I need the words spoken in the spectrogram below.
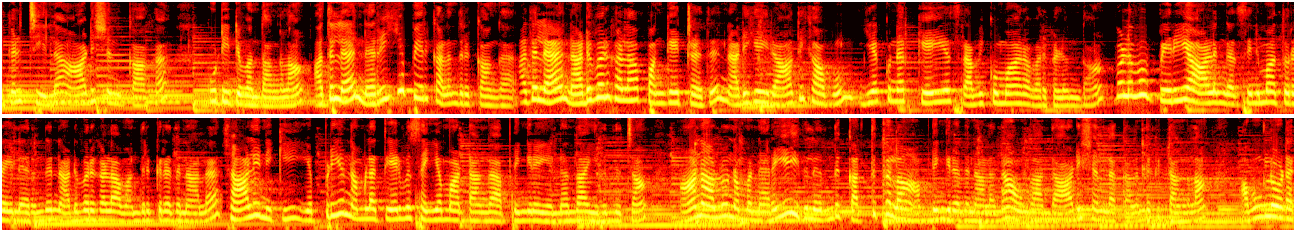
நிகழ்ச்சியில ஆடிஷனுக்காக கூட்டிட்டு வந்தாங்களாம். அதுல நிறைய பேர் கலந்திருக்காங்க. அதுல நடுவர்களா பங்கேற்றது நடிகை ராதிகாவும் இயக்குனர் கே எஸ் ரவிக்குமார் அவர்களும் தான். இவ்வளவு பெரிய ஆளுங்க சினிமா துறையில இருந்து நடுவர்களா வந்திருக்கிறதுனால ஷாலினிக்கு எப்படியும் நம்மள தேர்வு செய்ய மாட்டாங்க அப்படிங்கிற எண்ணம் தான் இருந்துச்சாம். ஆனாலும் நம்ம நிறைய இதுல இருந்து கத்துக்கலாம் அப்படிங்கிறதுனால தான் அவங்க அந்த ஆடிஷன்ல கலந்துக்கிட்டாங்களாம். அவங்களோட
